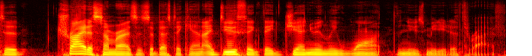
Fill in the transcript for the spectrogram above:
to try to summarize this the best I can, I do think they genuinely want the news media to thrive.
